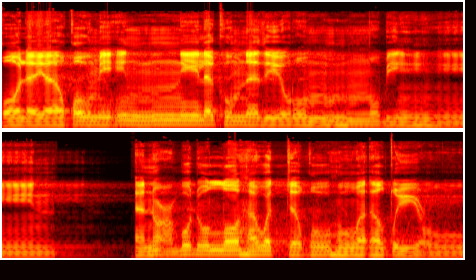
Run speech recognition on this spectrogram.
قال يا قوم إني لكم نذير مبين. أن اعبدوا الله واتقوه وأطيعون.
